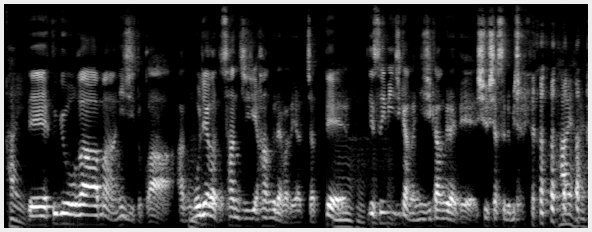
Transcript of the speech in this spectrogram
はい。で、副業がまあ2時とか、あの、うん盛り上がると3時半ぐらいまでやっちゃって、うんで、睡眠時間が2時間ぐらいで出社するみたいな。はい、はい、はい、はいはい。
